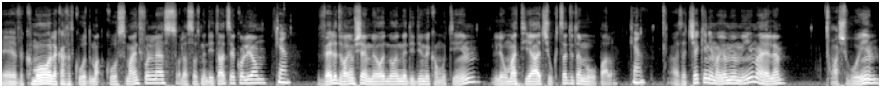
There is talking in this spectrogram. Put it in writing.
וכמו לקחת קורס- מיינדפולנס, או לעשות מדיטציה כל יום, כן. ואלה דברים שהם מאוד מאוד מדידים וכמותיים, לעומת יעד שהוא קצת יותר מעורפל. כן. אז הצ'ק-אינים היומיומיים האלה, או השבועיים,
